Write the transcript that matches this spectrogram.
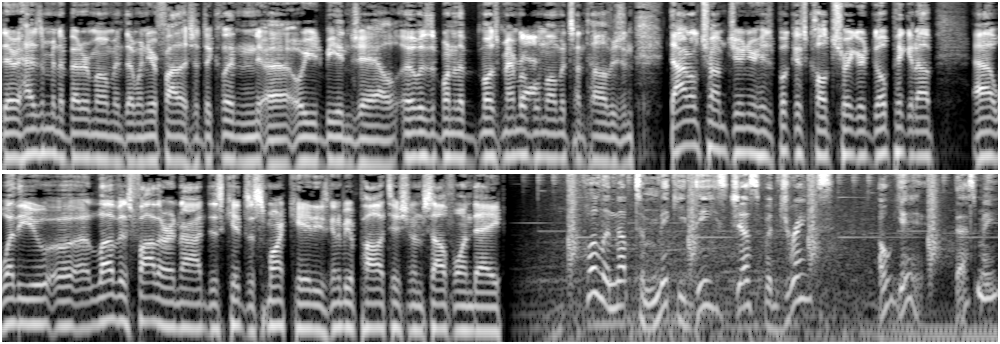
there hasn't been a better moment than when your father said to Clinton, uh, "Or you'd be in jail." It was one of the most memorable Yeah. moments on television. Donald Trump Jr. His book is called Triggered. Go pick it up. Uh, whether you uh, love his father or not, this kid's a smart kid. He's going to be a politician himself one day. Pulling up to Mickey D's just for drinks? Oh, yeah, that's me.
